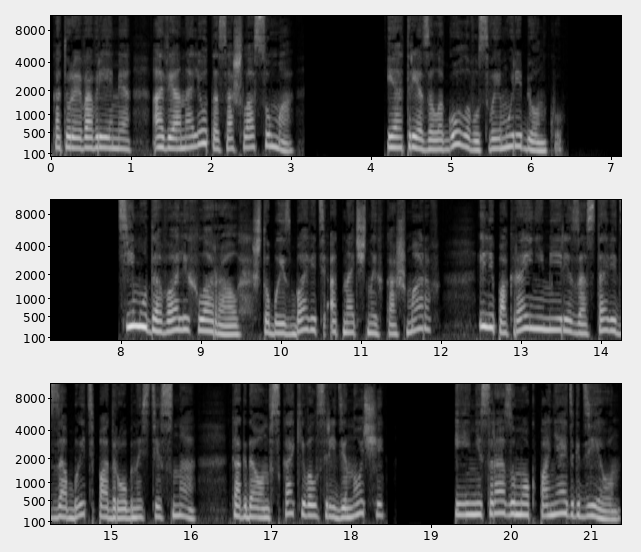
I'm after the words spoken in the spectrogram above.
которая во время авианалета сошла с ума и отрезала голову своему ребенку. Тиму давали хлорал, чтобы избавить от ночных кошмаров или, по крайней мере, заставить забыть подробности сна, когда он вскакивал среди ночи и не сразу мог понять, где он.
